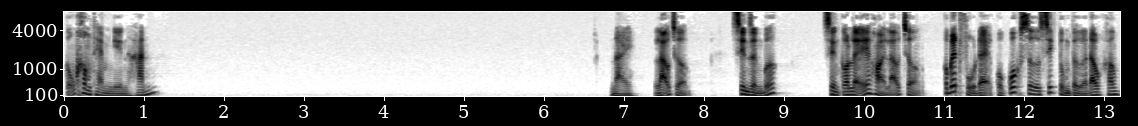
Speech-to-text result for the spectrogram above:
cũng không thèm nhìn hắn. Này, lão trưởng, xin dừng bước. Xin có lễ hỏi lão trưởng, có biết phủ đệ của quốc sư Xích Tùng Tử ở đâu không?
